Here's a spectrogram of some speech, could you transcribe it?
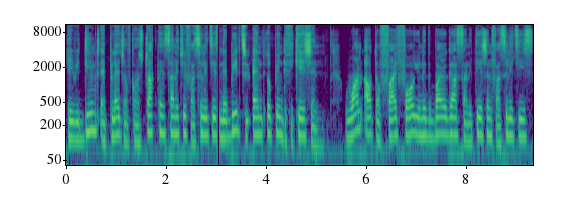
he redeemed a pledge of constructing sanitary facilities in a bid to end open defecation. One out of five four unit biogas sanitation facilities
